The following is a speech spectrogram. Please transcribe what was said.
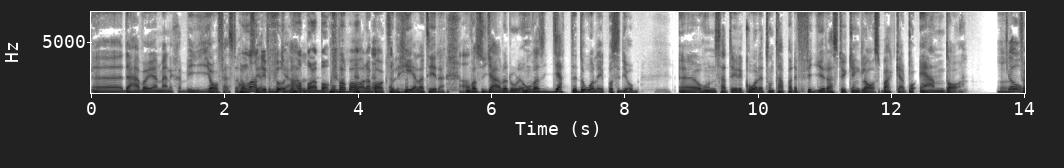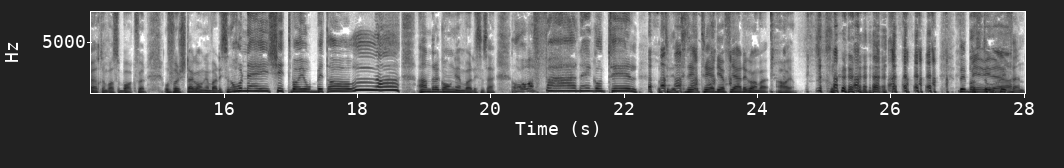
Eh, det här var ju en människa, vi, jag festade Hon var aldrig full, hon var bara bakfull. Hon var bara bakfull hela tiden. Hon var så jävla rolig, hon var jättedålig på sitt jobb. Och hon satte ju rekordet, hon tappade fyra stycken glasbackar på en dag. Oh. För att hon var så bakfull. Och första gången var det liksom, åh nej, shit vad jobbigt. Åh, uh, ah. Andra gången var det liksom så här, åh vad fan, en gång till. Och tre, tre, tredje och fjärde gången var, ja ja. Det är bara storskiffen.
